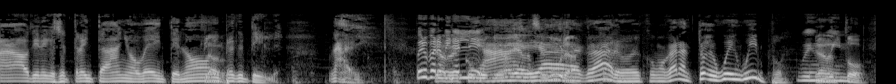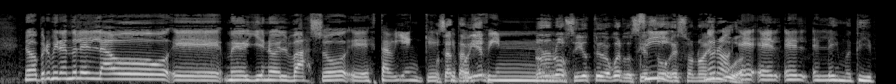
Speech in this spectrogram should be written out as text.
no, no, tiene que ser 30 años o 20, no, Claro. imprescriptible. Nadie. Pero para Claro, mirarle... como que vaya a la ya, segura. claro, es como ganan todo, es win-win, po. Win, Ganan win. todo. No, pero mirándole el lado eh, medio lleno del vaso, eh, está bien que, o sea, que está por bien. fin... No, no, no, si yo estoy de acuerdo, si eso, eso no hay no, duda. eh, El, el, el leitmotiv,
